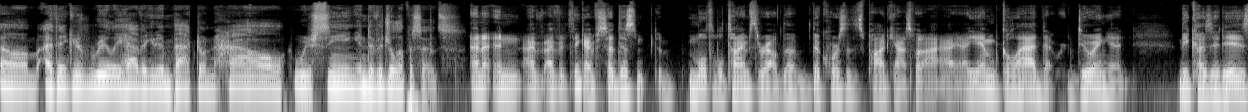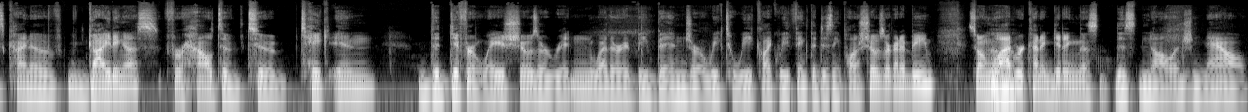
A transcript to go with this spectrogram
um, I think is really having an impact on how we're seeing individual episodes. And and I've, I think I've said this multiple times throughout the the course of this podcast, but I, I am glad that we're doing it because it is kind of guiding us for how to to take in the different ways shows are written, whether it be binge or week to week, like we think the Disney Plus shows are going to be. So I'm glad mm-hmm. we're kind of getting this this knowledge now.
